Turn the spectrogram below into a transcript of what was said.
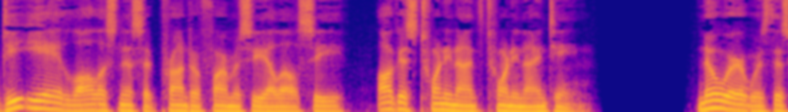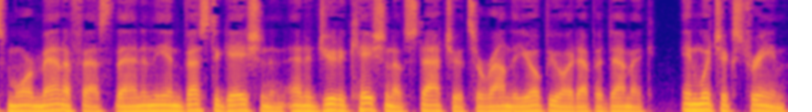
DEA Lawlessness at Pronto Pharmacy LLC, August 29, 2019. Nowhere was this more manifest than in the investigation and adjudication of statutes around the opioid epidemic, in which extreme,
